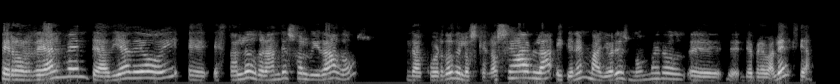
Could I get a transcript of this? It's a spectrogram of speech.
Pero realmente a día de hoy eh, están los grandes olvidados, ¿de acuerdo? De los que no se habla y tienen mayores números de, prevalencia.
